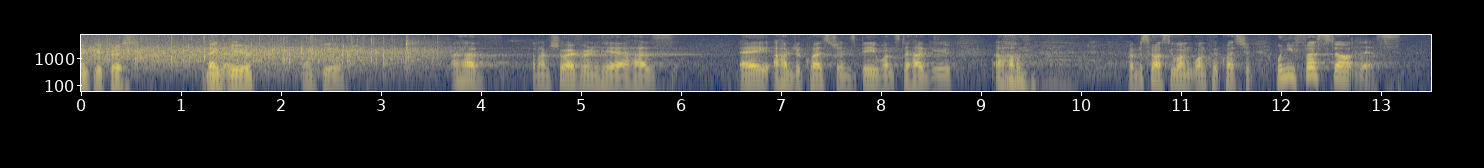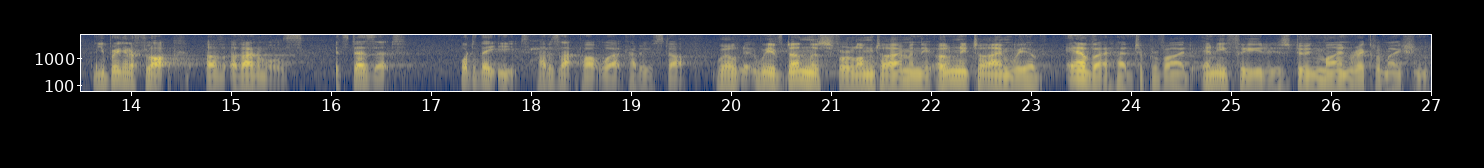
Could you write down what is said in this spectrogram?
Thank you, Chris. Thank you. Thank you. I have, and I'm sure everyone here has A, 100 questions, B, wants to hug you. Um, I'm just going to ask you one, one quick question. When you first start this, and you bring in a flock of, of animals, it's desert. What do they eat? How does that part work? How do you start? Well, we've done this for a long time, and the only time we have ever had to provide any feed is doing mine reclamation,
